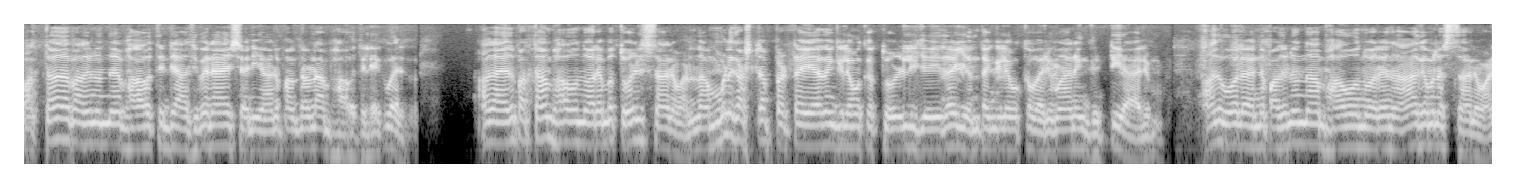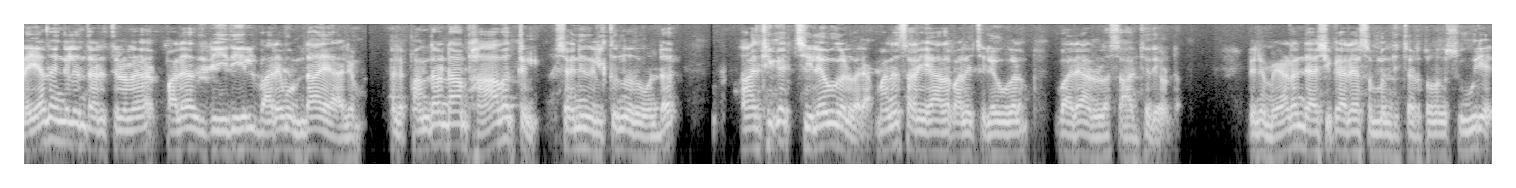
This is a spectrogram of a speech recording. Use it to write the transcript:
പത്ത് പതിനൊന്ന് ഭാവത്തിന്റെ അധിപനായ ശനിയാണ് പന്ത്രണ്ടാം ഭാവത്തിലേക്ക് വരുന്നത്. അതായത് പത്താം ഭാവം എന്ന് പറയുമ്പോൾ തൊഴിൽ സ്ഥാനമാണ്. നമ്മൾ കഷ്ടപ്പെട്ട ഏതെങ്കിലുമൊക്കെ തൊഴിൽ ചെയ്ത് എന്തെങ്കിലുമൊക്കെ വരുമാനം കിട്ടിയാലും അതുപോലെ തന്നെ പതിനൊന്നാം ഭാവം എന്ന് പറയുന്ന ആഗമന സ്ഥാനമാണ്. ഏതെങ്കിലും തരത്തിലുള്ള പല രീതിയിൽ വരവുണ്ടായാലും അല്ല പന്ത്രണ്ടാം ഭാവത്തിൽ ശനി നിൽക്കുന്നത് കൊണ്ട് അധിക ചിലവുകൾ വരാം. മനസ്സറിയാതെ പല ചിലവുകളും വരാനുള്ള സാധ്യതയുണ്ട്. പിന്നെ മേടൻ രാശിക്കാരെ സംബന്ധിച്ചിടത്തോളം സൂര്യൻ.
